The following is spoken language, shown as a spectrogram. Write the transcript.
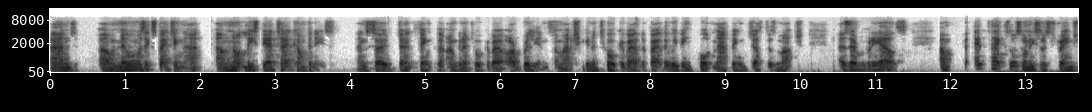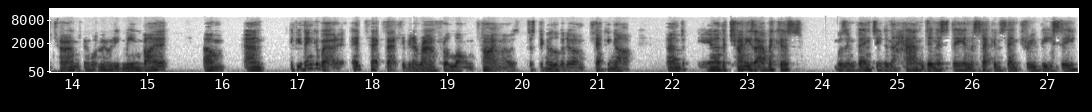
And um, no one was expecting that, um, not least the ed tech companies. And so don't think that I'm going to talk about our brilliance. I'm actually going to talk about the fact that we've been caught napping just as much as everybody else. Um, but ed is also one of these sort of strange terms. I mean, what do we really mean by it? Um, and if you think about it, EdTech's actually been around for a long time. I was just doing a little bit of um, checking up. And, you know, the Chinese abacus was invented in the Han Dynasty in the second century BC.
